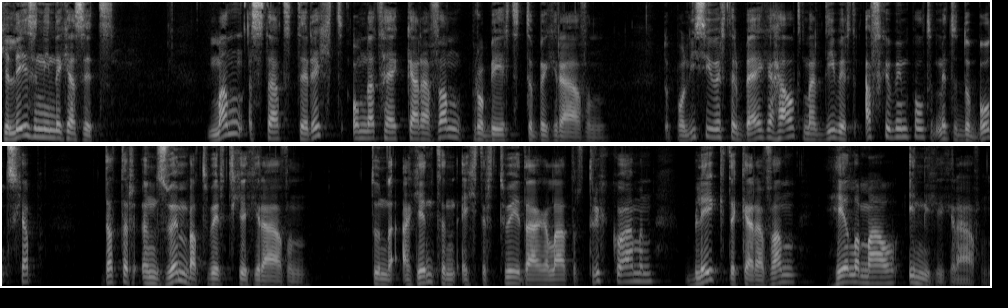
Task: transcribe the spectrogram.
Gelezen in de gazet. Man staat terecht omdat hij caravan probeert te begraven. De politie werd erbij gehaald, maar die werd afgewimpeld met de boodschap dat er een zwembad werd gegraven. Toen de agenten echter twee dagen later terugkwamen, bleek de caravan helemaal ingegraven.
